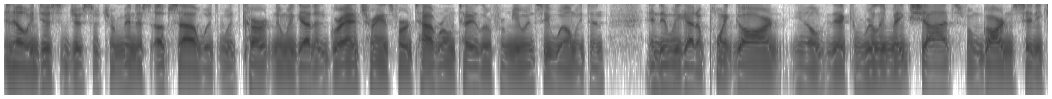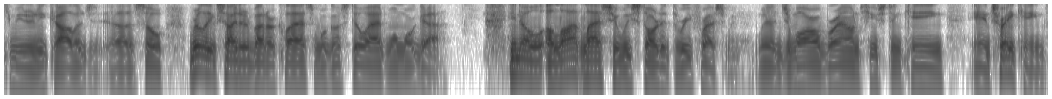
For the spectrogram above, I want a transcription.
you know he just just a tremendous upside with with Kurt. And then we got a grad transfer, Tyrone Taylor from UNC Wilmington, and then we got a point guard, you know, that can really make shots from Garden City Community College. Uh, so really excited about our class, and we're going to still add one more guy. You know, a lot last year we started three freshmen. We had Jomaru Brown, Houston King, and Trey King.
